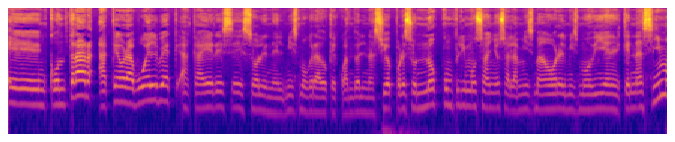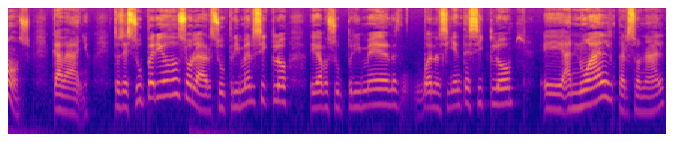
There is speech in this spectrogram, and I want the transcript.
encontrar a qué hora vuelve a, caer ese sol en el mismo grado que cuando él nació. Por eso no cumplimos años a la misma hora, el mismo día en el que nacimos cada año. Entonces su periodo solar, su primer ciclo, digamos, su primer, bueno, el siguiente ciclo eh, anual personal,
